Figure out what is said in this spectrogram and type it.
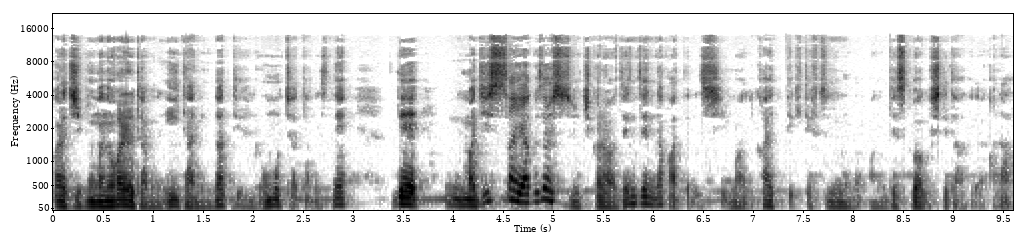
から自分が逃れるためのいいタイミングだっていうふうに思っちゃったんですね。で、まあ、実際薬剤師の力は全然なかったですし、まあ、帰ってきて普通にもうあのデスクワークしてたわけだから、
